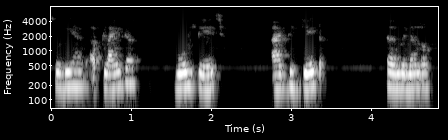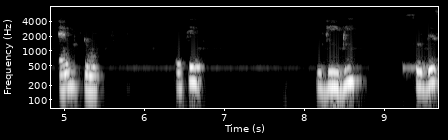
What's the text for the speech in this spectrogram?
So we have applied a voltage at the gate terminal of M2. Okay. VB. So this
